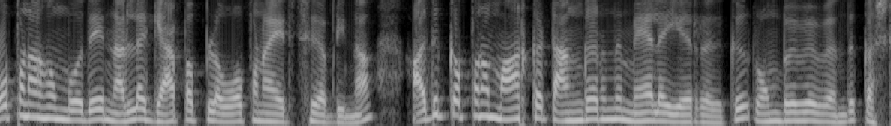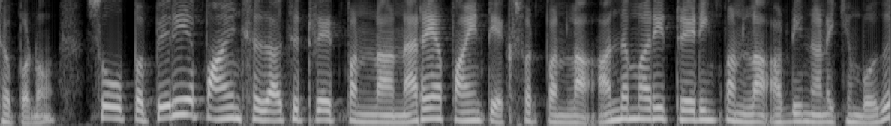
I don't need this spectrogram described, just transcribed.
ஓப்பன் ஆகும்போதே நல்ல கேப் அப்பில் ஓப்பன் ஆயிடுச்சு அப்படின்னா அதுக்கப்புறம் மார்க்கெட் அங்கேருந்து மேலே ஏறுறதுக்கு ரொம்பவே வந்து கஷ்டப்படும். ஸோ இப்போ பெரிய பாயிண்ட்ஸ் ஏதாச்சும் ட்ரேட் பண்ணலாம் நிறைய பாயிண்ட் எக்ஸ்பெக்ட் பண்ணலாம் அந்த மாதிரி ட்ரேடிங் பண்ணலாம் அப்படின்னு நினைக்கும் போது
